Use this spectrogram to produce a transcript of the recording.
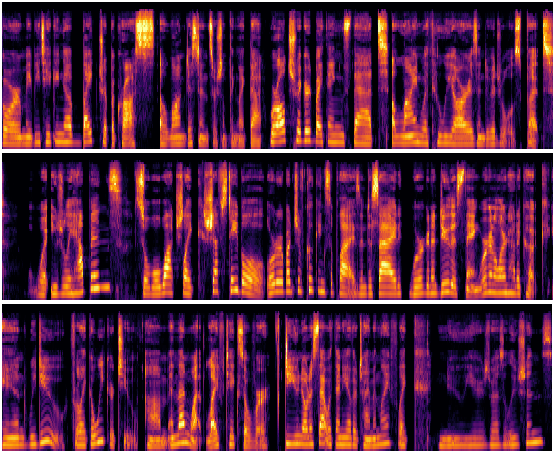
or maybe taking a bike trip across a long distance or something like that? We're all triggered by things that align with who we are as individuals, but what usually happens. So we'll watch like Chef's Table, order a bunch of cooking supplies, and decide we're going to do this thing. We're going to learn how to cook. And we do for like a week or two. Um, and then what? Life takes over. Do you notice that with any other time in life, like New Year's resolutions?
